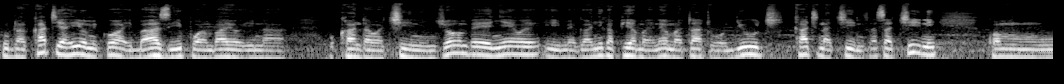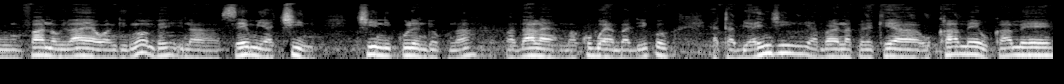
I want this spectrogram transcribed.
kuna kati ya hiyo mikoa baadhi ipo ambayo ina ukanda wa chini. Njombe yenyewe imegawanyika pia maeneo matatu, juu, kati na chini. Sasa chini, kwa mfano, wilaya ya Wanging'ombe ina sehemu ya chini. Chini kule ndio kuna madhara makubwa ya mabadiliko ya tabia nchi ambayo yanapelekea ukame. Ukame,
